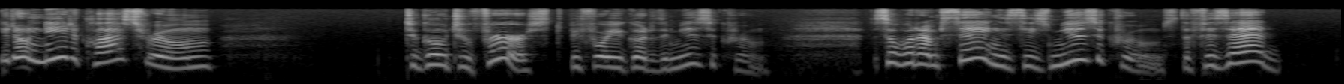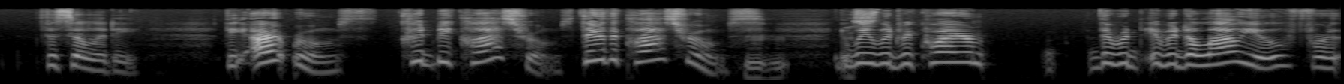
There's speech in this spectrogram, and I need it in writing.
You don't need a classroom to go to first before you go to the music room. So what I'm saying is these music rooms, the phys ed facility, the art rooms could be classrooms. They're the classrooms. Mm-hmm. We would require there would it would allow you for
